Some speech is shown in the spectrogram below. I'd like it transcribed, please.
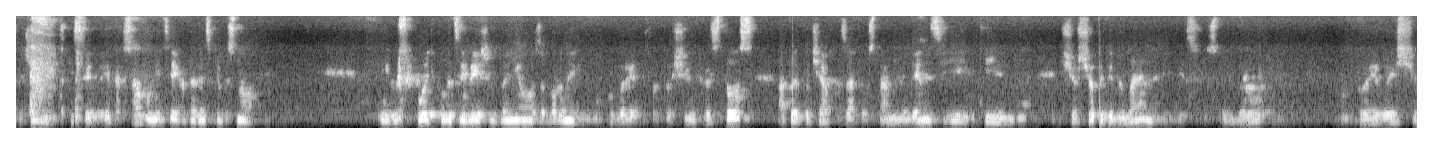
звичайно людські сили. І так само і цей Гадаринський безснова. І Господь, коли цей вийшов до нього, заборонив йому говорити про те, що він Христос, а той почав казати устами людини цієї, в якій він був, що що тобі до мене, іди свою дорогу, прояви, що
